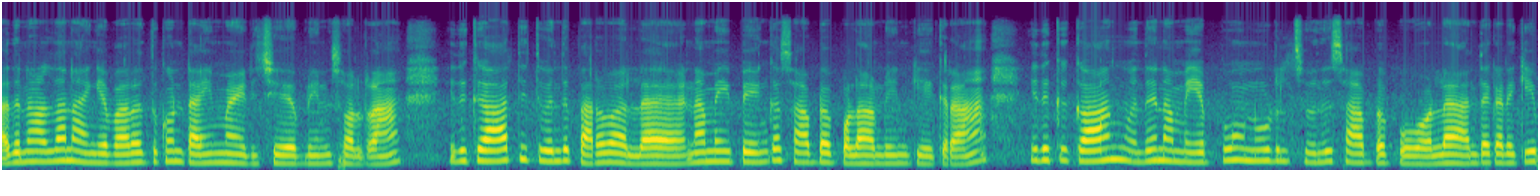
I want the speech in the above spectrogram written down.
அதனால தான் நான் இங்கே வரதுக்கும் டைம் ஆகிடுச்சு அப்படின்னு சொல்கிறான் இதுக்கு ஆர்த்தித் வந்து பரவாயில்ல நம்ம இப்போ எங்கே சாப்பிட போகலாம் அப்படின்னு கேட்குறான் இதுக்கு காங் வந்து நம்ம எப்போவும் நூடுல்ஸ் வந்து சாப்பிட போவோம்ல அந்த கடைக்கே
